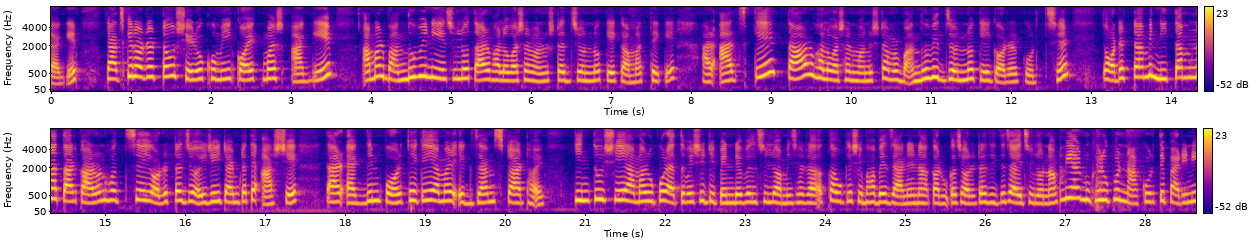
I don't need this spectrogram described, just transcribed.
লাগে। আজকের অর্ডারটাও সেরকমই। কয়েক মাস আগে আমার বান্ধবী নিয়েছিল তার ভালোবাসার মানুষটার জন্য কেক আমার থেকে। আর আজকে তার ভালোবাসার মানুষটা আমার বান্ধবীর জন্য কেক অর্ডার করছে। তো অর্ডারটা আমি নিতাম না, তার কারণ হচ্ছে এই অর্ডারটা যেই টাইমটাতে আসে, তার একদিন পর থেকেই আমার এক্সাম স্টার্ট হয়। কিন্তু সে আমার উপর এত বেশি ডিপেন্ডেবল ছিল, আমি ছাড়া কাউকে সেভাবে জানে না, কারোর কাছে অর্ডারটা দিতে চাইছিল না। আমি আর মুখের উপর না করতে পারিনি,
